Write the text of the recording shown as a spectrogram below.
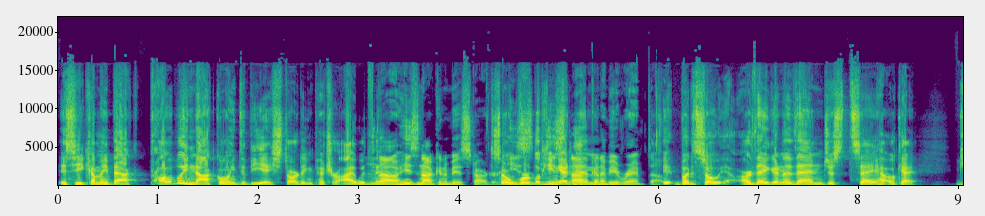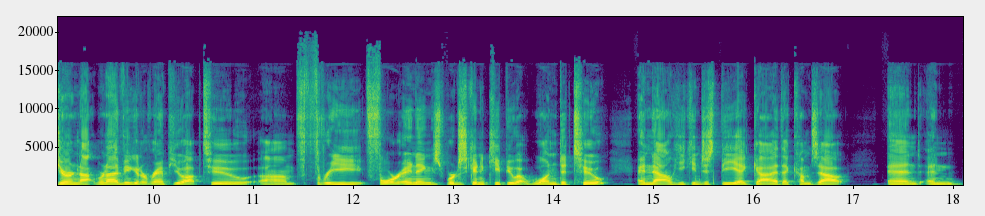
Is he coming back? Probably not going to be a starting pitcher. I would think. No, he's not going to be a starter. So He's- we're looking he's at not him- going to be ramped up. It- but so are they going to then just say, okay, you're not? We're not even going to ramp you up to um, three, four innings. We're just going to keep you at one to two, and now he can just be a guy that comes out and and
